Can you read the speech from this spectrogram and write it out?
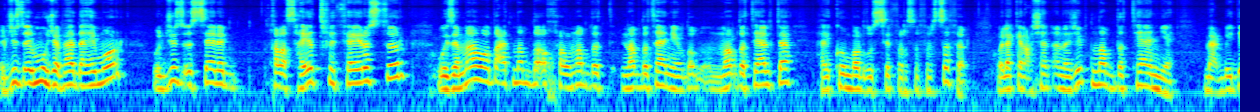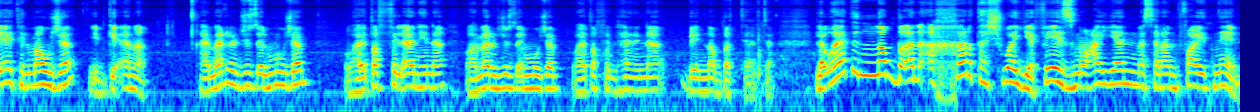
الجزء الموجب هذا هيمر والجزء السالب خلاص هيطفي الثيرستور وإذا ما وضعت نبضة أخرى ونبضة نبضة ثانية ونبضه ثالثة هيكون برضه الصفر صفر صفر. ولكن عشان أنا جبت نبضة ثانية مع بداية الموجة يبقى أنا هيمرر الجزء الموجب وهيطفي الآن هنا وهمر الجزء الموجب وهيطفي الآن هنا بالنبضة الثالثة. لو هذه النبضة أنا أخرتها شوية phase معين مثلا phi 2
